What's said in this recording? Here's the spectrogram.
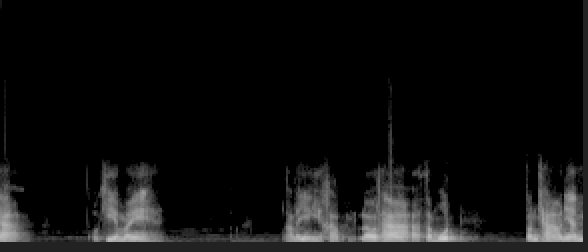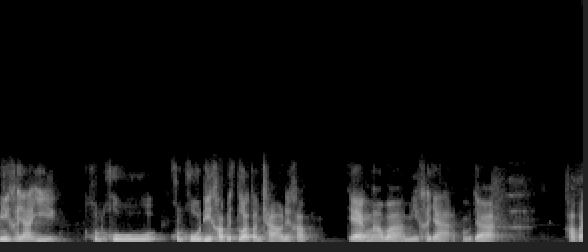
ยะโอเคไหมอะไรอย่างนี้ครับ แล้วถ้าสมมติ ตอนเช้าเนี่ยมีขยะอีก คุณครูคุณครูที่เขาไปตรวจตอนเช้าเนี่ยครับ แจ้งมาว่ามีขยะผมจะเข้าไป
